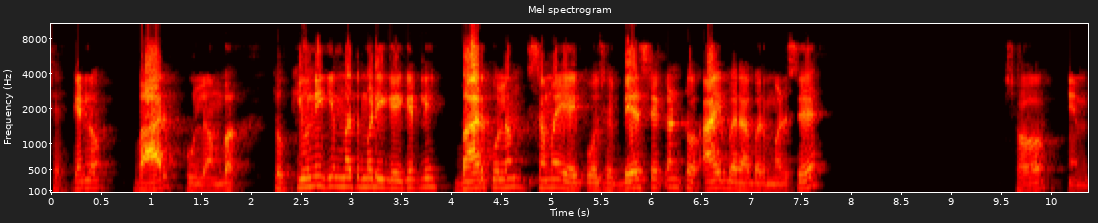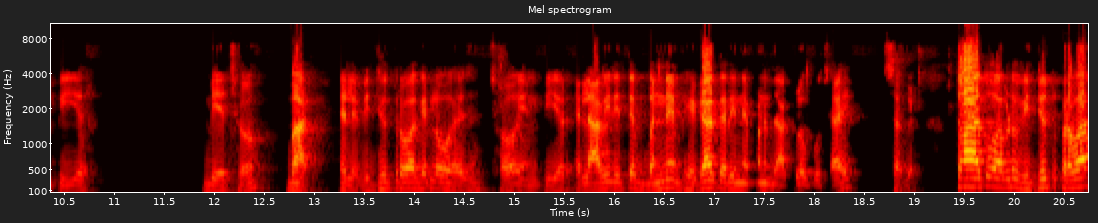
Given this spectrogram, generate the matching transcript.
છે. કેટલો? બાર કુલંબ. તો ક્યુ ની કિંમત મળી ગઈ કેટલી? બાર કુલમ સમય આપ્યો છે બે સેકન્ડ તો આઈ બરાબર મળશે છ એમ્પિયર. બે, છ, બાર. એટલે વિદ્યુત પ્રવાહ કેટલો વહે છે? છ એમ્પિયર. એટલે આવી રીતે બંને ભેગા કરીને પણ દાખલો પૂછાઈ શકે. તો આ હતું આપણું વિદ્યુત પ્રવાહ,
